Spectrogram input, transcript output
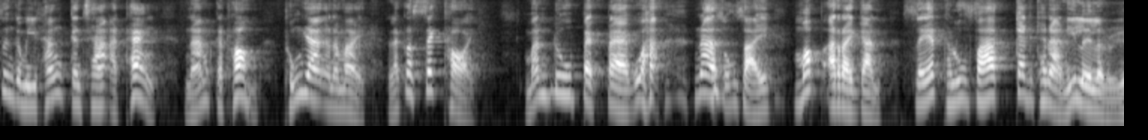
ซึ่งก็มีทั้งกัญชาอัดแท่ง น้ำกระท่อม ถุงยางอนามัย และก็เซ็กทอยมันดูแปลกๆว่าน่าสงสัยม็อบอะไรกันเซฟทะลุฟ้ากันขนาดนี้เลยหรือ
